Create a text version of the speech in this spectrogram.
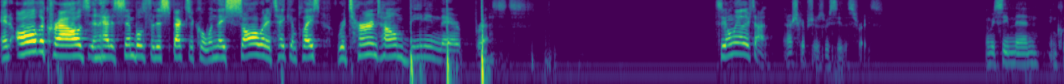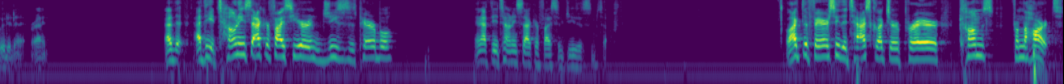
And all the crowds and had assembled for this spectacle, when they saw what had taken place, returned home beating their breasts. It's the only other time in our scriptures we see this phrase. And we see men included in it, right? At the, at the atoning sacrifice here in Jesus' parable, and at the atoning sacrifice of Jesus himself. Like the Pharisee, the tax collector prayer comes from the heart.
